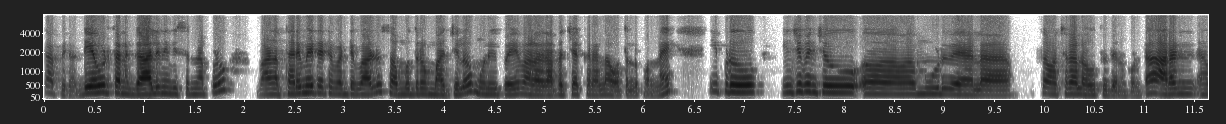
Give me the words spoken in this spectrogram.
కప్పిన దేవుడు తన గాలిని విసిరినప్పుడు వాళ్ళని తరిమేటటువంటి వాళ్ళు సముద్రం మధ్యలో మునిగిపోయి వాళ్ళ రథచక్రాలు అవతలకున్నాయి ఇప్పుడు ఇంచుమించు మూడు వేల సంవత్సరాలు అవుతుంది అనుకుంటా. అరణ్య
